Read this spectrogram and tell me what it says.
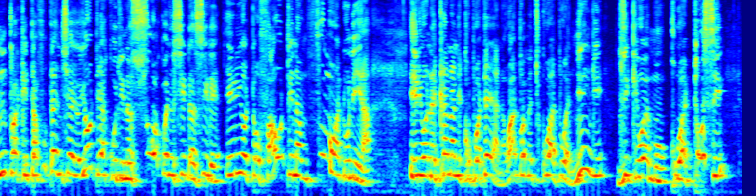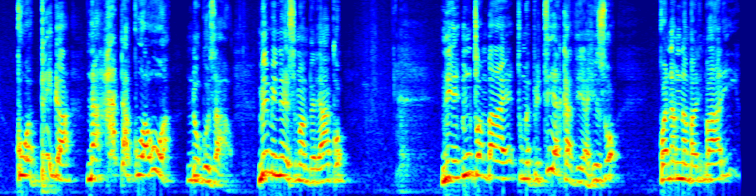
mtu akitafuta njia yoyote ya kujinasua kwenye shida zile iliyo tofauti na mfumo wa dunia ilionekana ni kupotea, na watu wamechukua hatua nyingi zikiwemo kuwatusi, kuwapiga na hata kuwaua ndugu zao. Mimi nayesimama mbele yako ni mtu ambaye tumepitia kadhia hizo kwa namna mbalimbali,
